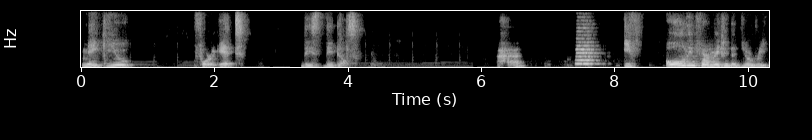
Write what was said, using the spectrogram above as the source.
make you forget these details. Uh -huh. If all the information that you read,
